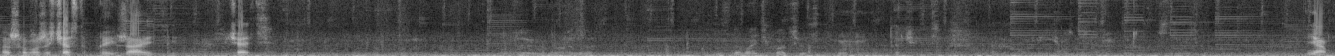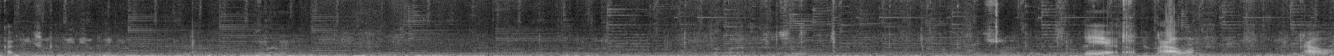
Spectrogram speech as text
А що, може часто приїжджають і вчаться. здавати хоче. Угу, точно. Ямка мішка. Мгм. І е, право. Право.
